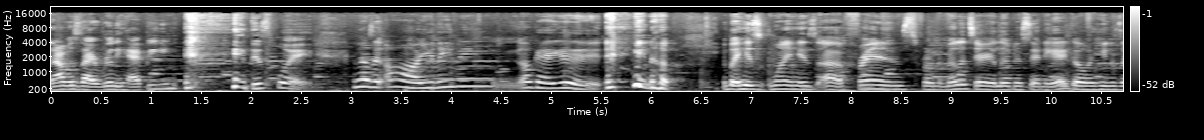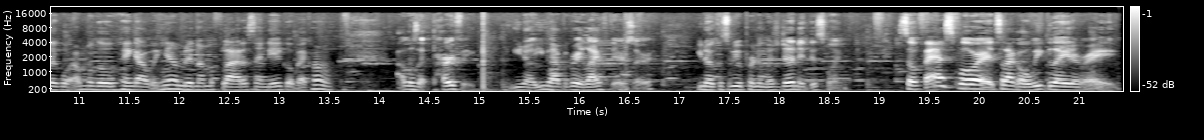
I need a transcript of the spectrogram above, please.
And I was like, really happy at this point. And I was like, oh, are you leaving? Okay, good. you know but his one of his uh, friends from the military lived in San Diego, and he was like, "Well, I'm gonna go hang out with him, and then I'm gonna fly to San Diego back home." I was like, "Perfect. You know, you have a great life there, sir. You know, because we were pretty much done at this point." So fast forward to like a week later, right?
